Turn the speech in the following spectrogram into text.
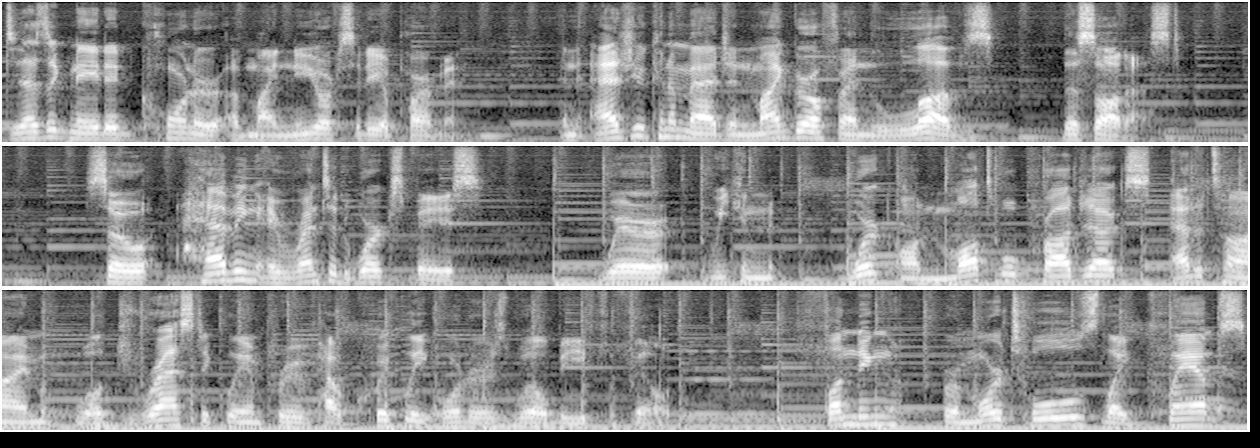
designated corner of my New York City apartment. And as you can imagine, my girlfriend loves the sawdust. So having a rented workspace where we can work on multiple projects at a time will drastically improve how quickly orders will be fulfilled. Funding for more tools like clamps,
